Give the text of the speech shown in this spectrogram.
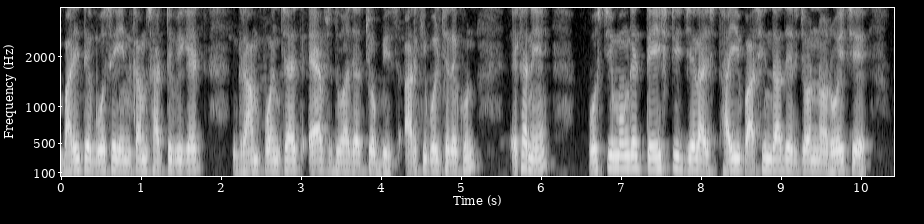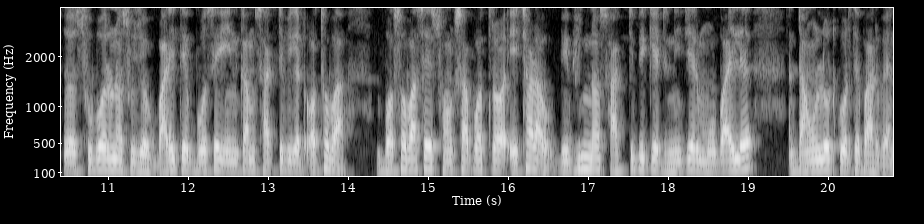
বাড়িতে বসে ইনকাম সার্টিফিকেট, গ্রাম পঞ্চায়েত অ্যাপস দু হাজার চব্বিশ। আর কি বলছে দেখুন, এখানে পশ্চিমবঙ্গের তেইশটি জেলায় স্থায়ী বাসিন্দাদের জন্য রয়েছে সুবর্ণ সুযোগ। বাড়িতে বসে ইনকাম সার্টিফিকেট অথবা বসবাসের শংসাপত্র এছাড়াও বিভিন্ন সার্টিফিকেট নিজের মোবাইলে ডাউনলোড করতে পারবেন।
